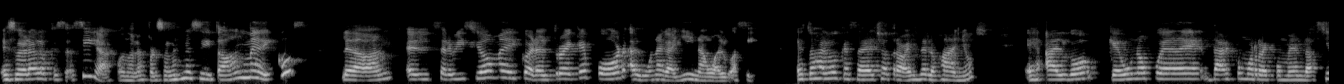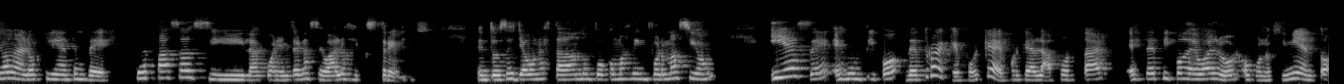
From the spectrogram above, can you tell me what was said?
eso era lo que se hacía, cuando las personas necesitaban médicos, le daban el servicio médico, era el trueque por alguna gallina o algo así. Esto es algo que se ha hecho a través de los años es algo que uno puede dar como recomendación a los clientes de qué pasa si la cuarentena se va a los extremos. Entonces ya uno está dando un poco más de información y ese es un tipo de trueque. ¿Por qué? Porque al aportar este tipo de valor o conocimiento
